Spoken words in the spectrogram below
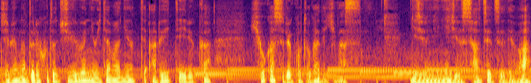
自分がどれほど十分に御霊によって歩いているか評価することができます。2223節では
